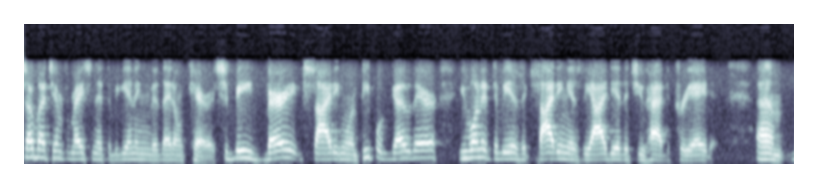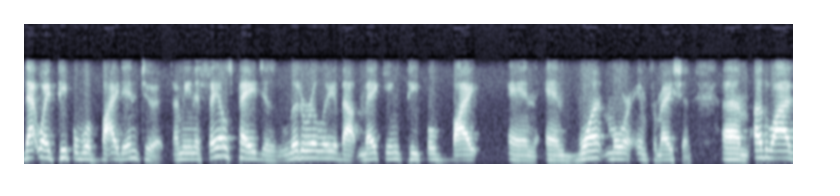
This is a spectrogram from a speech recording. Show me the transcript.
so much information at the beginning that they don't care. It should be very exciting when people go there. You want it to be as exciting as the idea that you had to create it. Um, that way, people will bite into it. I mean, a sales page is literally about making people bite and and want more information. Um, otherwise,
